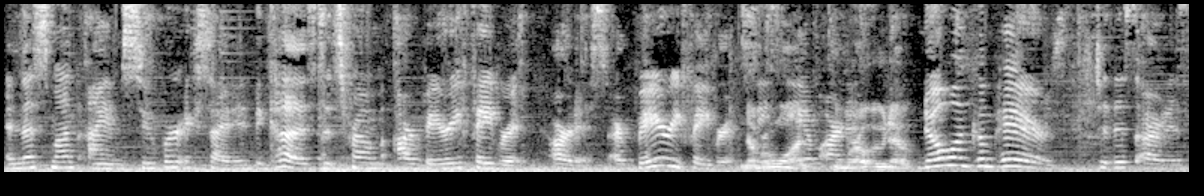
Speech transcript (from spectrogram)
And this month, I am super excited because it's from our very favorite artist, our very favorite Number CCM one, artist. numero uno. No one compares to this artist.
